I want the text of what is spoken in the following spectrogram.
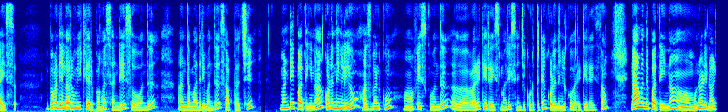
rice இப்போ வந்து எல்லோரும் வீட்டில் இருப்பாங்க சண்டே ஸோ வந்து அந்த மாதிரி வந்து சாப்பிட்டாச்சு. மண்டே பார்த்தீங்கன்னா குழந்தைங்களையும் ஹஸ்பண்ட்க்கும் ஆஃபீஸ்க்கு வந்து வெரைட்டி ரைஸ் மாதிரி செஞ்சு கொடுத்துட்டேன். குழந்தைங்களுக்கும் வெரைட்டி ரைஸ் தான். நான் வந்து பார்த்தீங்கன்னா முன்னாடி நாள்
